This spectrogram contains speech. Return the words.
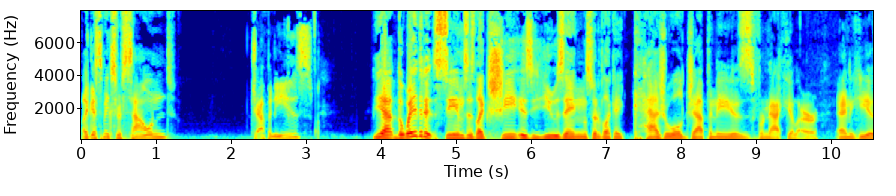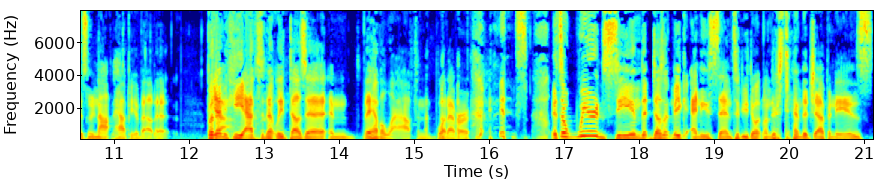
I guess makes her sound Japanese. Yeah, the way that it seems is like she is using sort of like a casual Japanese vernacular, and he is not happy about it. But Yeah. then he accidentally does it, and they have a laugh and whatever. It's it's a weird scene that doesn't make any sense if you don't understand the Japanese.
